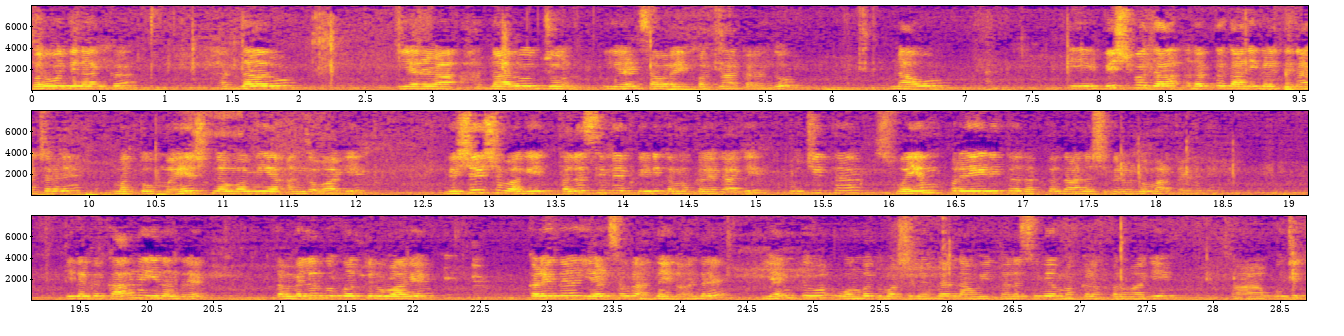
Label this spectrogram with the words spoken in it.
ಬರುವ ದಿನಾಂಕ ಹದಿನಾರು ಹದಿನಾರು ಜೂನ್ ಎರಡ್ ಸಾವಿರ ಇಪ್ಪತ್ನಾಲ್ಕರಂದು ನಾವು ಈ ವಿಶ್ವದ ರಕ್ತದಾನಿಗಳ ದಿನಾಚರಣೆ ಮತ್ತು ಮಹೇಶ್ ನವಮಿಯ ಅಂಗವಾಗಿ ವಿಶೇಷವಾಗಿ ತಲಸೀಮೆ ಪೀಡಿತ ಮಕ್ಕಳಿಗಾಗಿ ಉಚಿತ ಸ್ವಯಂ ಪ್ರೇರಿತ ರಕ್ತದಾನ ಶಿಬಿರವನ್ನು ಮಾಡ್ತಾ ಇದ್ದೇನೆ. ಇದಕ್ಕೆ ಕಾರಣ ಏನಂದ್ರೆ ತಮ್ಮೆಲ್ಲರಿಗೂ ಗೊತ್ತಿರುವ ಹಾಗೆ ಕಳೆದ ಎರಡ್ ಸಾವಿರದ ಹದಿನೈದು, ಅಂದ್ರೆ ಎಂಟು ಒಂಬತ್ತು ವರ್ಷದಿಂದ ನಾವು ಈ ತಲಸಿಮೆಯ ಮಕ್ಕಳ ಪರವಾಗಿ ಉಚಿತ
